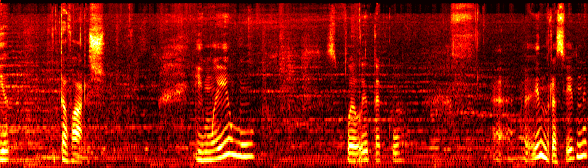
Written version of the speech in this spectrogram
Є товариш, і ми йому сплели таку. е, Він розвідник,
